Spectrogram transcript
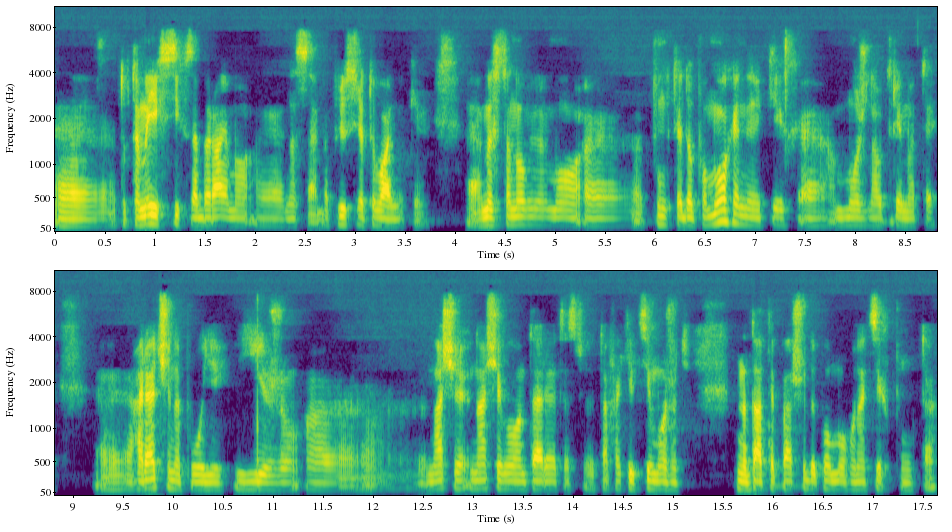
Е, тобто ми їх всіх забираємо е, на себе, плюс рятувальники. Е, ми встановлюємо е, пункти допомоги, на яких е, можна отримати е, гарячі напої, їжу. Е, наші, наші волонтери та, фахівці можуть надати першу допомогу на цих пунктах.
